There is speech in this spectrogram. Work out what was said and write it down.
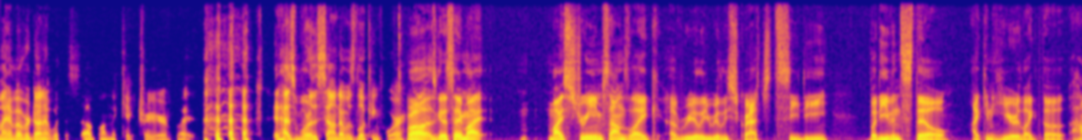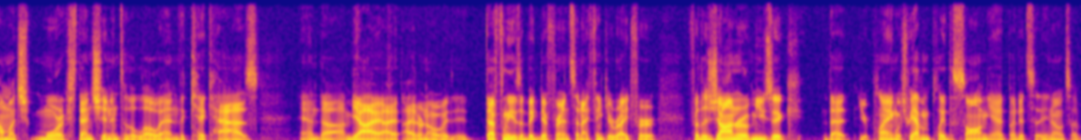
Might have overdone it with the sub on the kick trigger, but it has more of the sound I was looking for. Well, I was gonna say my my stream sounds like a really really scratched CD, but even still, I can hear like the how much more extension into the low end the kick has, and um, yeah, I, I, I don't know. It, it definitely is a big difference, and I think you're right for for the genre of music that you're playing, which we haven't played the song yet, but it's a you know it's a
